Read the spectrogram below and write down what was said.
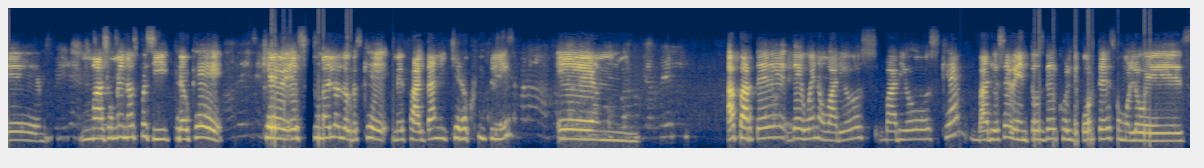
Eh, más o menos, pues sí, creo que, que, es uno de los logros que me faltan y quiero cumplir. Eh, aparte de, bueno, varios, varios, ¿qué? Varios eventos de Coldeportes, como lo es,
